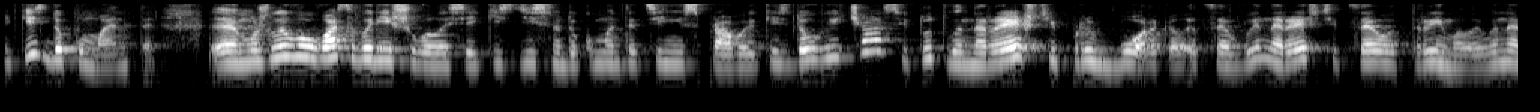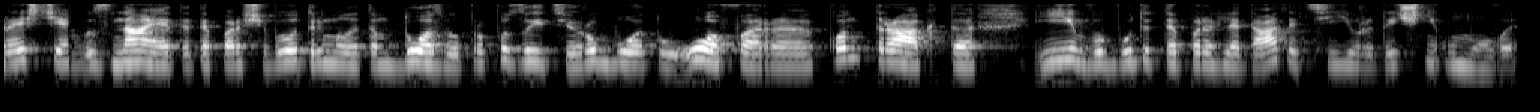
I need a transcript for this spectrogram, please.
Якісь документи. Е, Можливо, у вас вирішувалися якісь дійсно документаційні справи якийсь довгий час, і тут ви нарешті приборкали це. Ви нарешті це отримали. Ви нарешті знаєте тепер, що ви отримали там дозвіл, пропозицію, роботу, офер, е, контракт, е, і ви будете переглядати ці юридичні умови.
